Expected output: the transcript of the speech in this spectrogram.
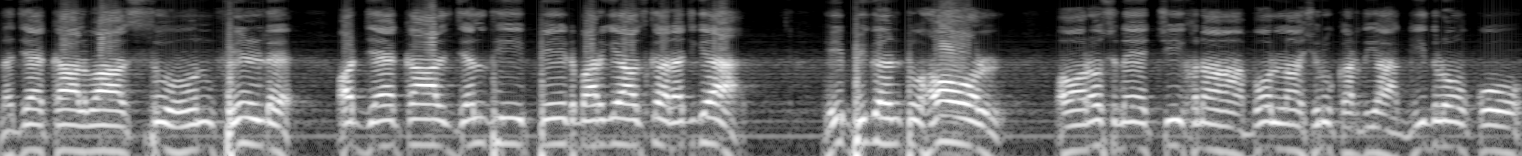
The jackal was soon filled और जयकाल जल्द ही पेट भर गया, उसका रज गया। ही बिगन टू हॉल और उसने चीखना बोलना शुरू कर दिया। गीदड़ों को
